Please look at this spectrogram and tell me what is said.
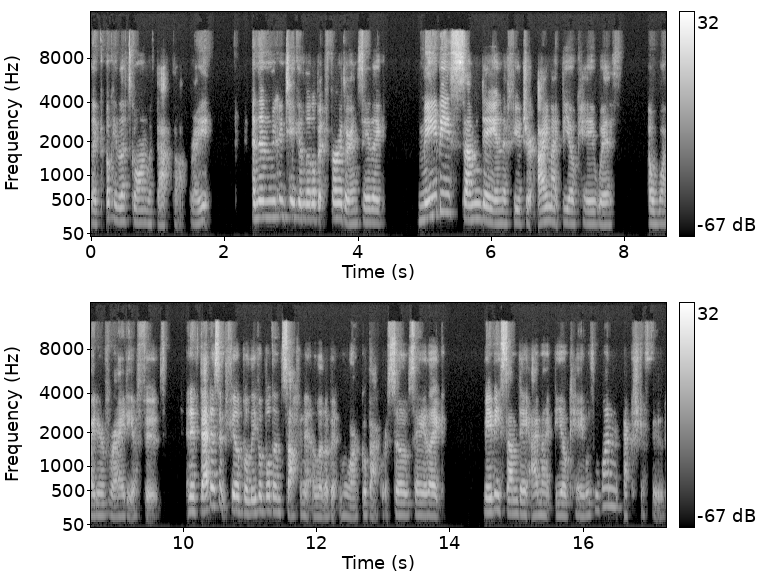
like, okay, let's go on with that thought, right? And then we can take it a little bit further and say, like, maybe someday in the future, I might be okay with a wider variety of foods. And if that doesn't feel believable, then soften it a little bit more, go backwards. So say, like, maybe someday I might be okay with one extra food,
